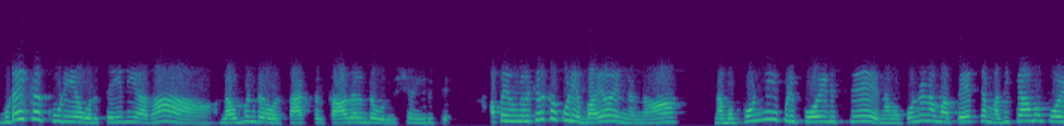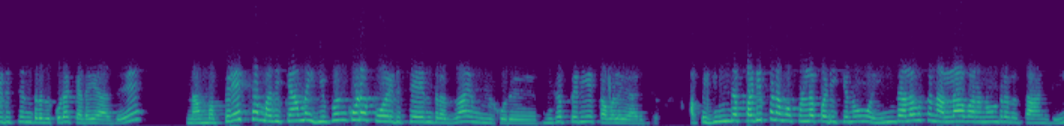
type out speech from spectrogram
உடைக்கக்கூடிய ஒரு செய்தியா தான் லவ்ன்ற ஒரு ஃபேக்டர் காதல்ன்ற ஒரு விஷயம் இருக்கு. அப்ப இவங்களுக்கு இருக்கக்கூடிய பயம் என்னன்னா நம்ம பொண்ணு இப்படி போயிடுச்சு நம்ம பொண்ணு நம்ம பேச்ச மதிக்காம போயிடுச்சுன்றது கூட கிடையாது. நம்ம பேச்ச மதிக்காம இவன் கூட போயிடுச்சேன்றதுதான் இவங்களுக்கு ஒரு மிகப்பெரிய கவலையா இருக்கு. அப்ப இந்த படிப்பு நம்ம புள்ள படிக்கணும் இந்த அளவுக்கு நல்லா வரணும்ன்றதை தாண்டி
